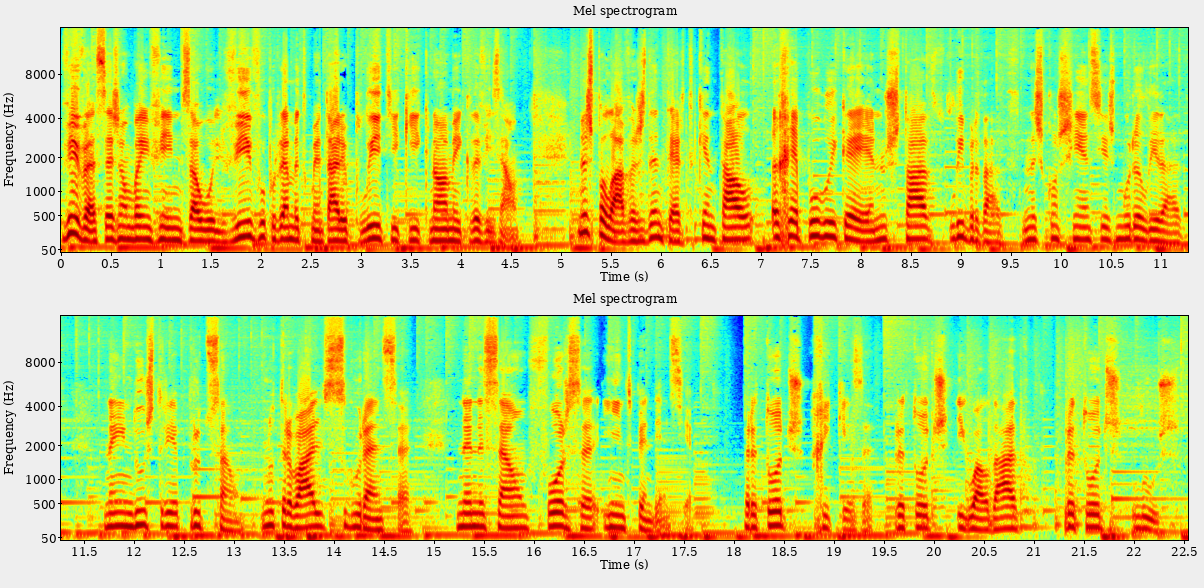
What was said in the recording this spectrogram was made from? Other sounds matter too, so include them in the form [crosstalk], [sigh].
Viva! Sejam bem-vindos ao Olho Vivo, programa de comentário político e económico da Visão. Nas palavras de Antero de Quental, a República é, no Estado, liberdade, nas consciências, moralidade, na indústria, produção, no trabalho, segurança, na nação, força e independência. Para todos, riqueza, para todos, igualdade, para todos, luz.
